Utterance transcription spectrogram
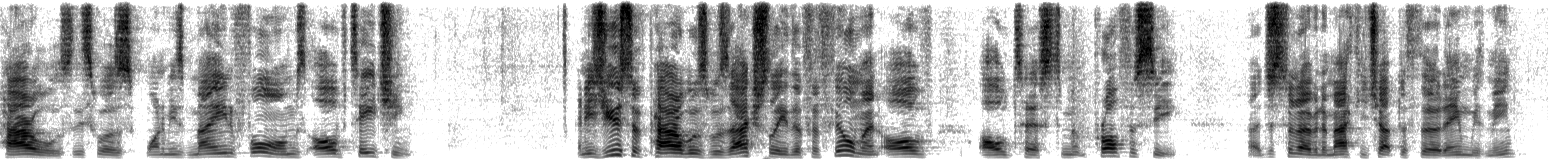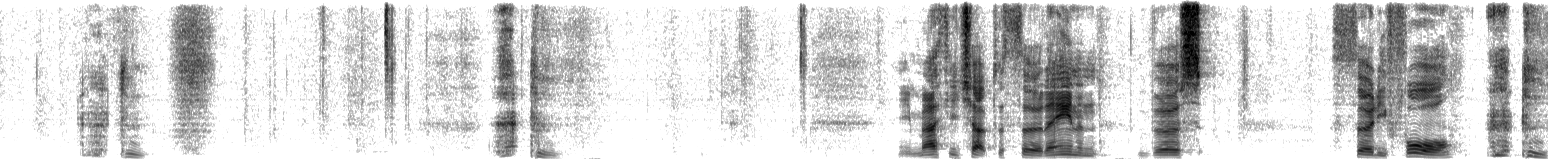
parables. This was one of his main forms of teaching. And his use of parables was actually the fulfillment of Old Testament prophecy. Uh, just turn over to Matthew chapter 13 with me. In Matthew chapter 13 and verse 34.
